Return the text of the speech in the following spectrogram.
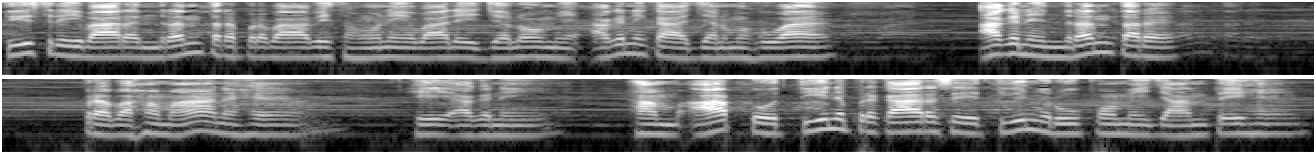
तीसरी बार निरंतर प्रभावित होने वाले जलों में अग्नि का जन्म हुआ। अग्नि निरंतर प्रवहमान है। हे अग्नि, हम आपको तीन प्रकार से तीन रूपों में जानते हैं।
